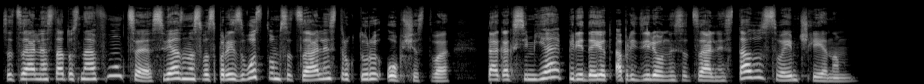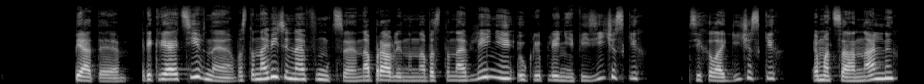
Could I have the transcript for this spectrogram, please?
Социально-статусная функция связана с воспроизводством социальной структуры общества, так как семья передает определенный социальный статус своим членам. Пятое. Рекреативная, восстановительная функция направлена на восстановление и укрепление физических, психологических, эмоциональных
